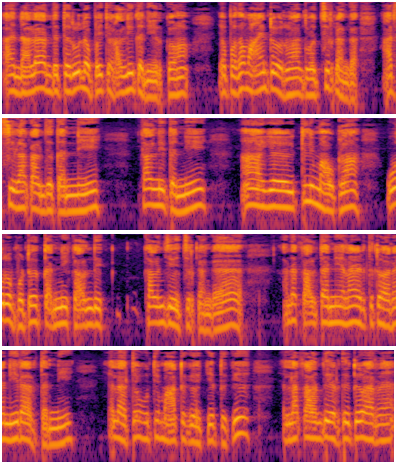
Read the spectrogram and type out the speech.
அதனால் அந்த தெருவில் போய் கழனி தண்ணி இருக்கும். எப்போ தான் வாங்கிட்டு வருவோம் அது வச்சுருக்காங்க. அரிசிலாம் கலந்த தண்ணி கழனி தண்ணி இட்லி மாவுக்கெலாம் ஊற போட்டு தண்ணி கலந்து கலைஞ்சி வச்சுருக்காங்க. அந்த கல் தண்ணியெல்லாம் எடுத்துகிட்டு வரேன் நீராறு தண்ணி. எல்லாத்தையும் ஊற்றி மாட்டுக்கு வைக்கிறதுக்கு எல்லாம் கலந்து எடுத்துகிட்டு வரேன்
